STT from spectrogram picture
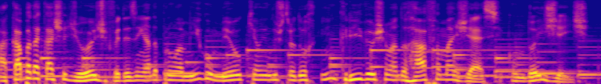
A capa da caixa de hoje foi desenhada por um amigo meu que é um ilustrador incrível chamado Rafa Magesse, com dois Gs.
